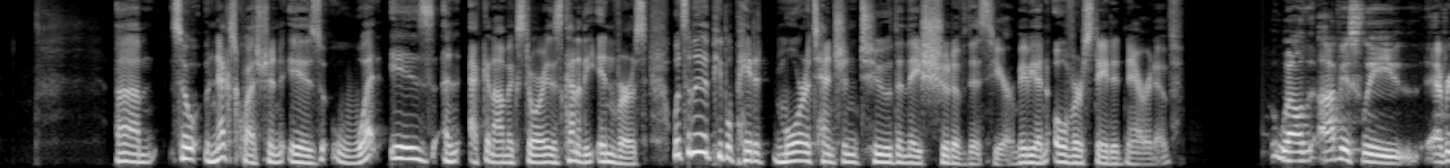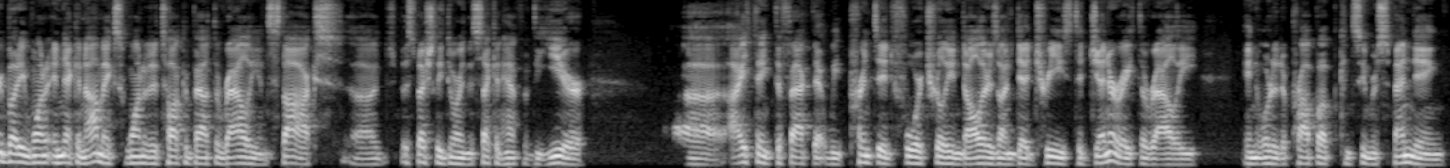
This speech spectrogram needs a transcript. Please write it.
Um, so next question is what is an economic story? This is kind of the inverse. What's something that people paid more attention to than they should have this year? Maybe an overstated narrative. Well, obviously, everybody wanted in economics wanted to talk about the rally in stocks, uh, especially during the second half of the year. Uh, I think the fact that we printed four trillion dollars on dead trees to generate the rally in order to prop up consumer spending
